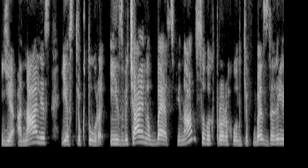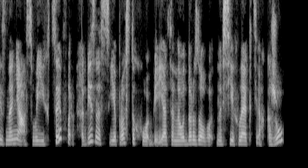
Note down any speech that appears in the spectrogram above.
є аналіз, є структура. І, звичайно, без фінансових прорахунків, без взагалі знання своїх цифр, бізнес є просто хобі. Я це неодноразово на всіх лекціях кажу.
